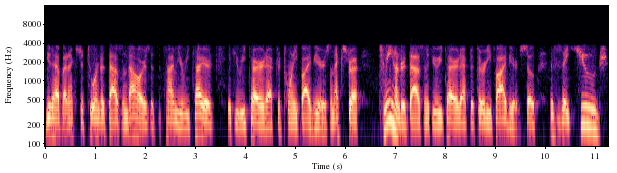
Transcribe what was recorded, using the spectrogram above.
you'd have an extra two hundred thousand dollars at the time you retired. If you retired after twenty-five years, an extra three hundred thousand if you retired after thirty-five years. So this is a huge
